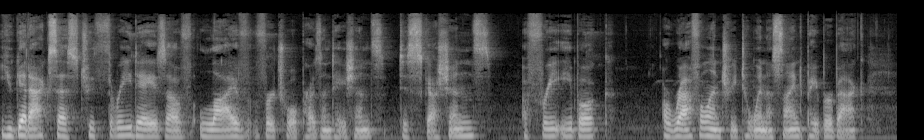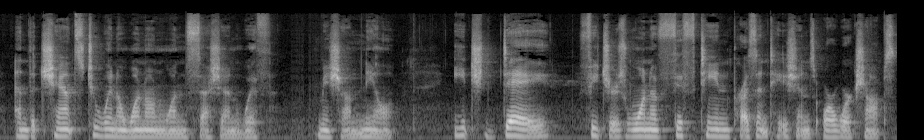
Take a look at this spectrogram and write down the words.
you get access to three days of live virtual presentations, discussions, a free ebook, a raffle entry to win a signed paperback, and the chance to win a one on one session with Michon Neal. Each day features one of 15 presentations or workshops,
